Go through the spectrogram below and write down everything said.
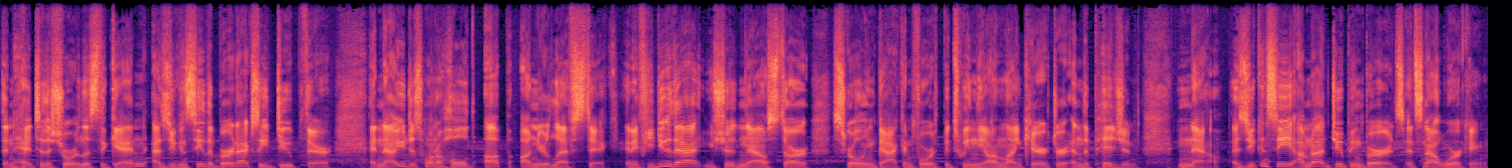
then head to the shortlist again. As you can see, the bird actually duped there. And now you just want to hold up on your left stick. And if you do that, you should now start scrolling back and forth between the online character and the pigeon. Now, as you can see, I'm not duping birds. It's not working.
